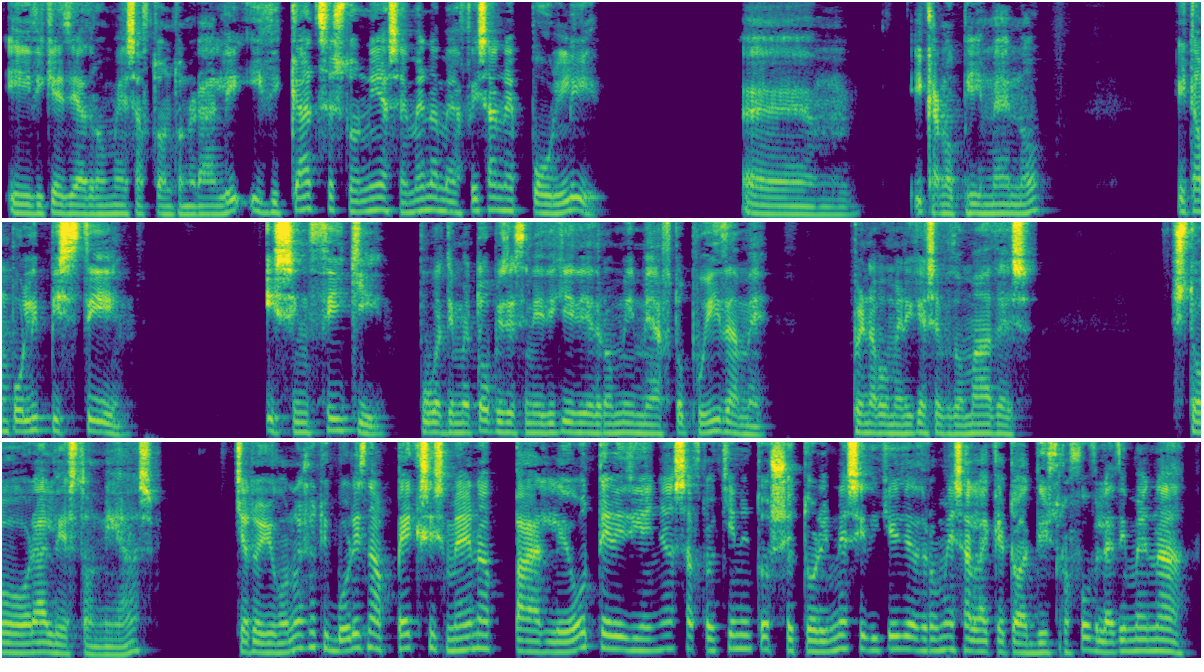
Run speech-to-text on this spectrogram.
οι ειδικές διαδρομές αυτών των ράλι ειδικά της Εστονίας εμένα με αφήσανε πολύ ε, ικανοποιημένο. Ήταν πολύ πιστή η συνθήκη που αντιμετώπιζε στην ειδική διαδρομή με αυτό που είδαμε πριν από μερικές εβδομάδες στο ράλι Εστονίας και το γεγονός ότι μπορείς να παίξεις με ένα παλαιότερης γενιάς αυτοκίνητο σε τωρινές ειδικές διαδρομές αλλά και το αντίστροφο, δηλαδή με ένα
